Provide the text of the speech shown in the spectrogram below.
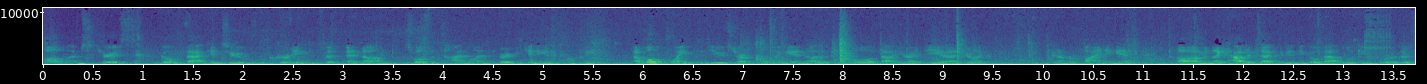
Um, I'm just curious going back into recruiting, and um, as well as the timeline at the very beginning of the company. At what point did you start pulling in other people about your idea as you're like kind of refining it? Um, and like, how exactly did you go about looking for those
